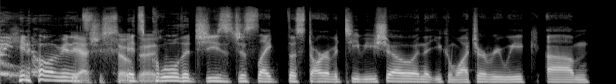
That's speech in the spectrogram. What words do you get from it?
you know, I mean, yeah it's, she's so it's good cool that she's just like the star of a TV show and that you can watch her every week. Um,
